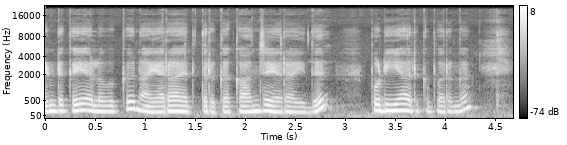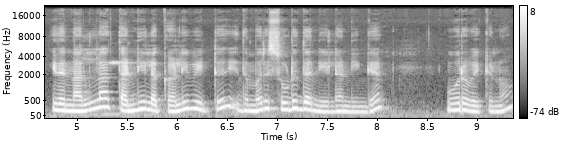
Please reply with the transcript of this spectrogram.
ரெண்டு கை அளவுக்கு நான் எறா எடுத்திருக்கேன். காஞ்ச எறா இது. பொடியாக இருக்குது பாருங்கள் இதை நல்லா தண்ணியில் கழுவிட்டு இது மாதிரி சுடு தண்ணியில் நீங்கள் ஊற வைக்கணும்.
